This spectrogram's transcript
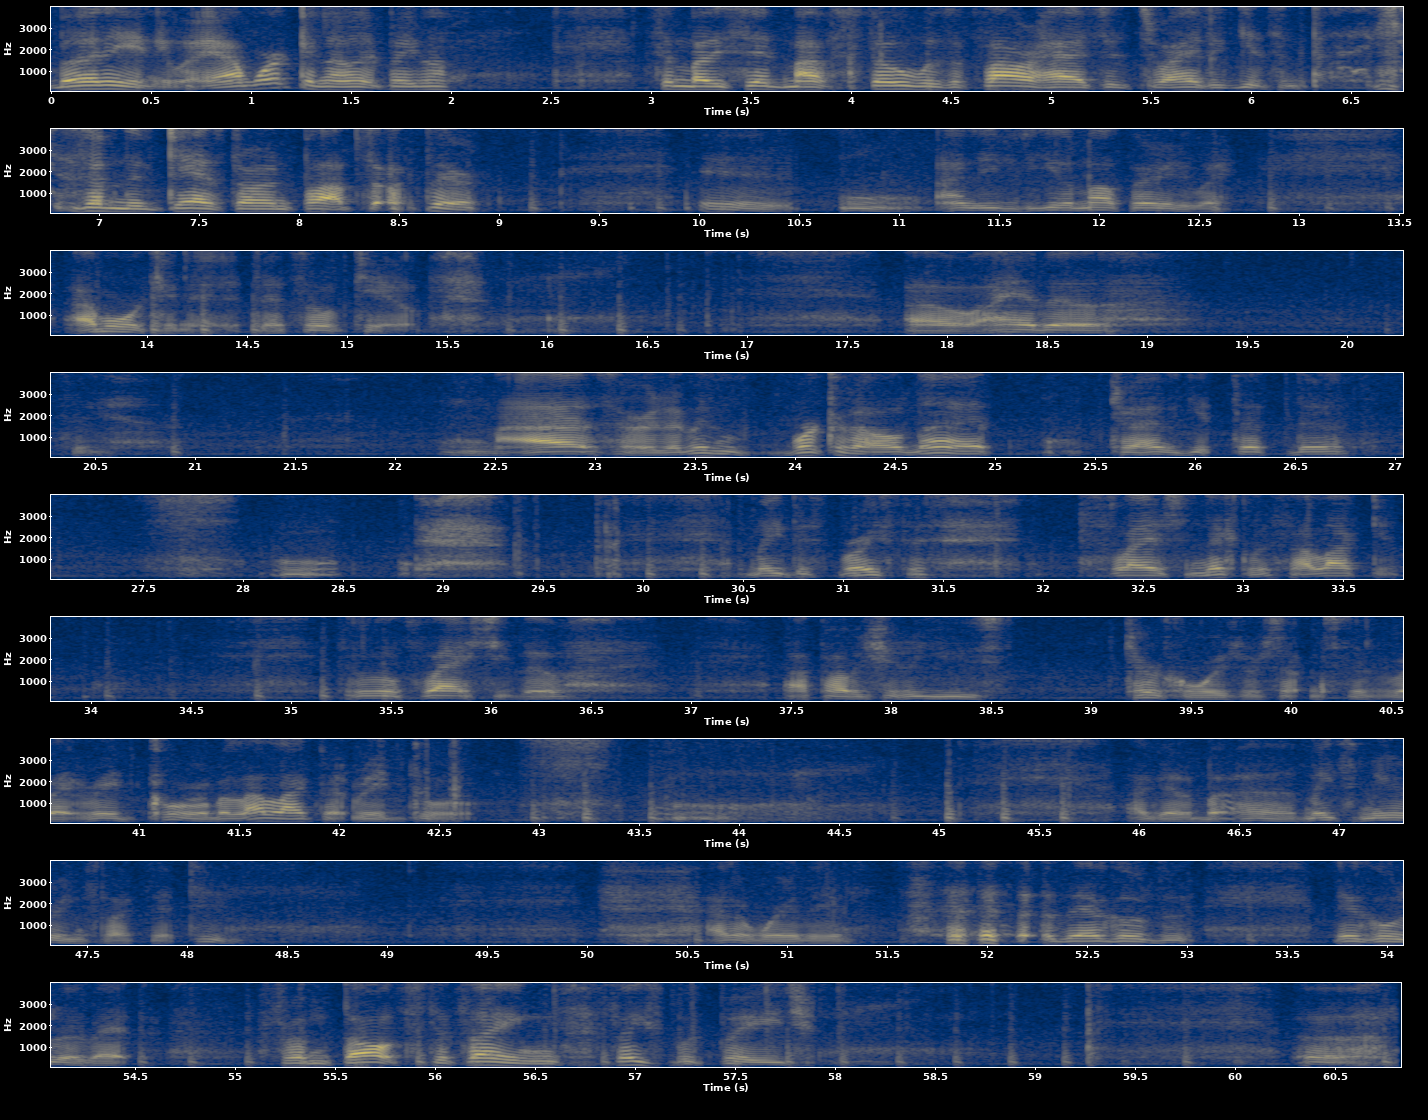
But anyway, I'm working on it, people. Somebody said my stove was a fire hazard, so I had to get some get some of cast iron pots off there. Mm, I needed to get them off there anyway. I'm working at it. That's all it counts. Oh, I had a. see. My eyes hurt. I've been working all night trying to get that done. Mm. Made this bracelet slash necklace. I like it. It's a little flashy though. I probably should have used turquoise or something instead of that red coral, but I like that red coral. I got uh, made some earrings like that too. I don't wear them. they'll go to they'll go to that from thoughts to things Facebook page. Uh,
